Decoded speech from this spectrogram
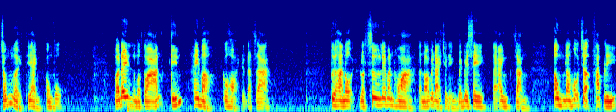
chống người thi hành công vụ. Và đây là một tòa án kín hay mở? Câu hỏi được đặt ra. Từ Hà Nội, luật sư Lê Văn Hòa đã nói với đài truyền hình BBC tại Anh rằng ông đang hỗ trợ pháp lý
